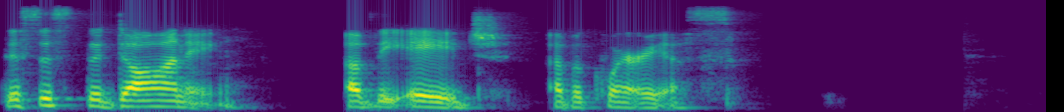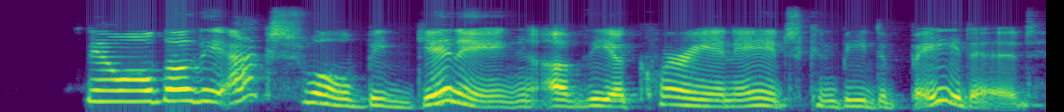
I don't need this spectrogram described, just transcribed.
This is the dawning of the age of Aquarius. Now, although the actual beginning of the Aquarian age can be debated,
